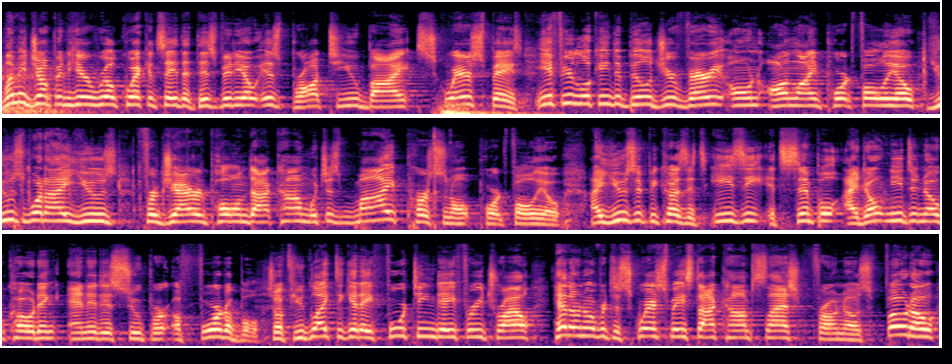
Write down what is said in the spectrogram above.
Let me jump in here real quick and say that this video is brought to you by Squarespace. If you're looking to build your very own online portfolio, use what I use for jaredpolin.com, which is my personal portfolio. I use it because it's easy, it's simple, I don't need to know coding, and it is super affordable. So if you'd like to get a 14-day free trial, head on over to squarespace.com slash froknowsphoto.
